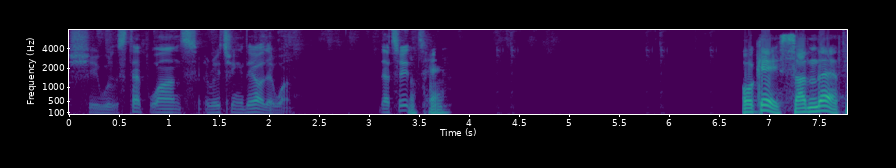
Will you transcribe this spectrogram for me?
she will step once, reaching the other one. That's it. Okay. Okay, sudden death.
